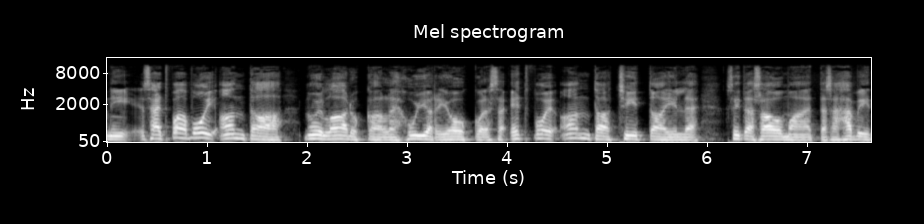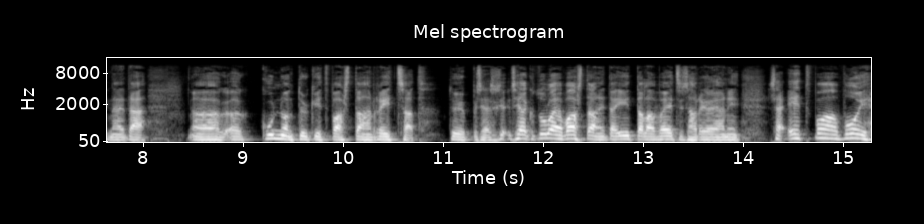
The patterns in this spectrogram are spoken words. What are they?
niin sä et vaan voi antaa noin laadukkaalle huijarijoukkueelle, sä et voi antaa cheattaajille sitä saumaa, että sä häviit näitä äh, kunnon tykit vastaan ritsat, tyyppisiä. Siellä kun tulee vastaan niitä Iittalan veitsisarjoja, niin sä et vaan voi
